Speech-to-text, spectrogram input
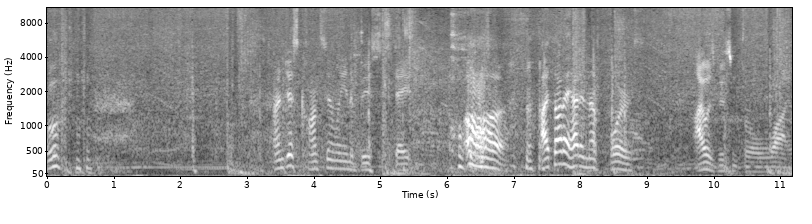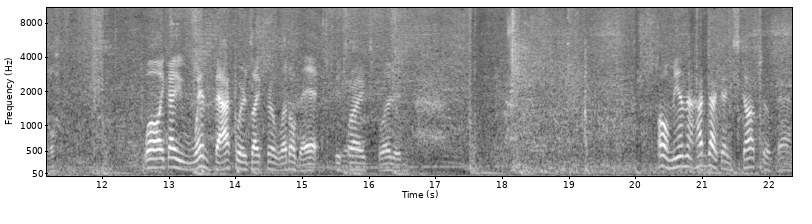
Oh. I'm just constantly in a boost state. Oh, I thought I had enough force. I was boosting for a while. Well, like I went backwards like for a little bit before I exploded. Oh man, that, how did that guy stop so fast?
